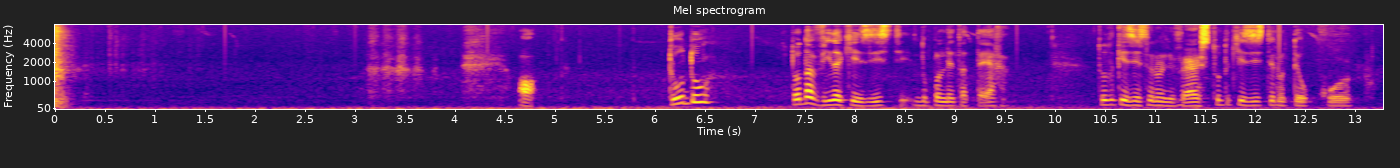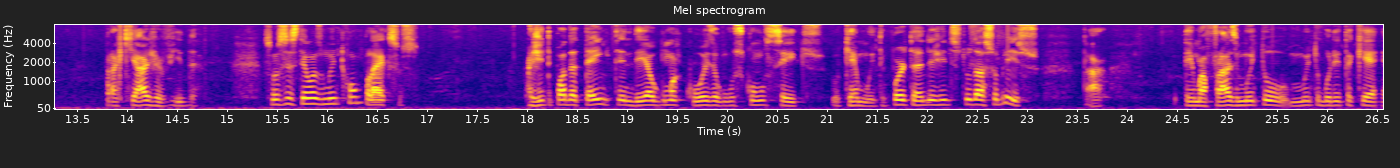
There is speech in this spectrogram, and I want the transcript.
ó, tudo, toda vida que existe no planeta Terra tudo que existe no universo, tudo que existe no teu corpo, para que haja vida. São sistemas muito complexos. A gente pode até entender alguma coisa, alguns conceitos, o que é muito importante a gente estudar sobre isso, tá? Tem uma frase muito muito bonita que é:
